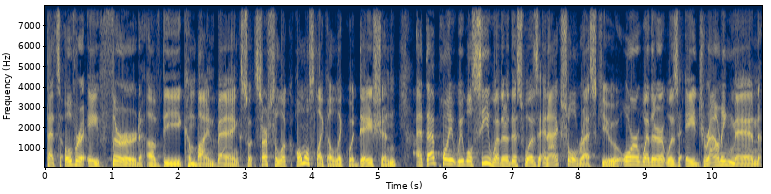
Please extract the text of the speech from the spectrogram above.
That's over a third of the combined bank, so it starts to look almost like a liquidation. At that point, we will see whether this was an actual rescue or whether it was a drowning man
